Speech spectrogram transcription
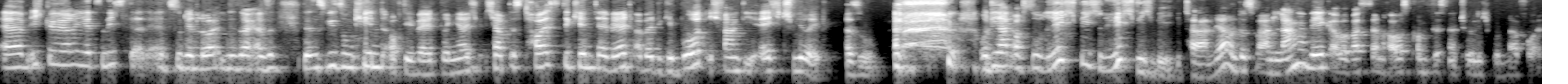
äh, ich gehöre jetzt nicht äh, zu den Leuten, die sagen, also das ist wie so ein Kind auf die Welt bringen. Ja? Ich, ich habe das tollste Kind der Welt, aber die Geburt, ich fand die echt schwierig. Also und die hat auch so richtig, richtig wehgetan. Ja? Und das war ein langer Weg, aber was dann rauskommt, ist natürlich wundervoll.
